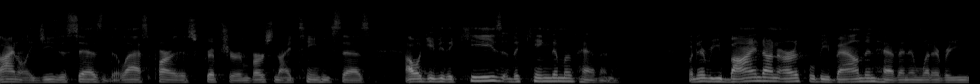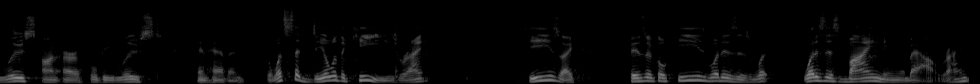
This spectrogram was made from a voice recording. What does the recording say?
Finally, Jesus says at the last part of this scripture in verse 19, he says, I will give you the keys of the kingdom of heaven. Whatever you bind on earth will be bound in heaven, and whatever you loose on earth will be loosed in heaven. So, what's the deal with the keys, right? Keys, like physical keys? What is this? What, what is this binding about, right?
